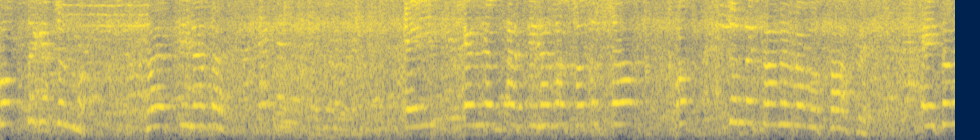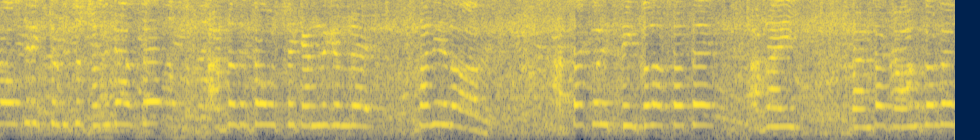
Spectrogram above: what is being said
প্রত্যেকের জন্য প্রায় তিন হাজার, এই কেন্দ্রে প্রায় তিন হাজার সদস্য প্রত্যেকের জন্য ত্রাণের ব্যবস্থা আছে। এছাড়া অতিরিক্ত কিছু সুবিধা আছে। আপনাদেরকে অবশ্যই কেন্দ্রে কেন্দ্রে জানিয়ে দেওয়া হবে। আশা করি শৃঙ্খলার সাথে আপনার এই প্ল্যানটা গ্রহণ করবেন,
